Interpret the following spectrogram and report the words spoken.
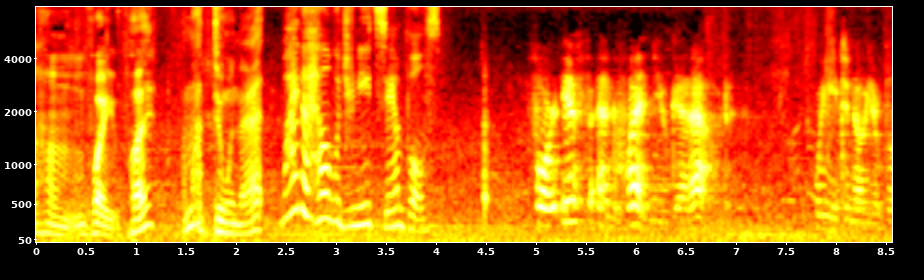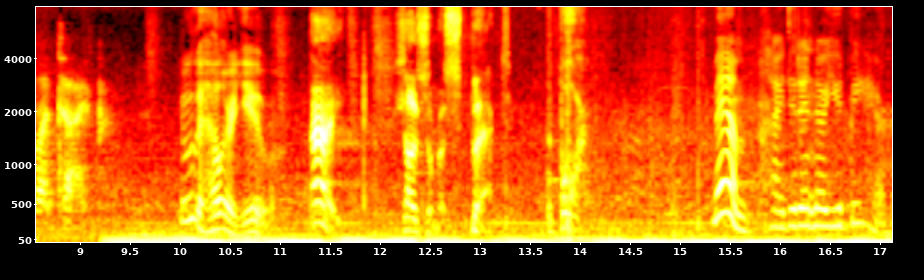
Um, wait, what? I'm not doing that. Why the hell would you need samples? For if and when you get out, we need to know your blood type. Who the hell are you? Hey, show some respect. The bar. Ma'am, I didn't know you'd be here.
